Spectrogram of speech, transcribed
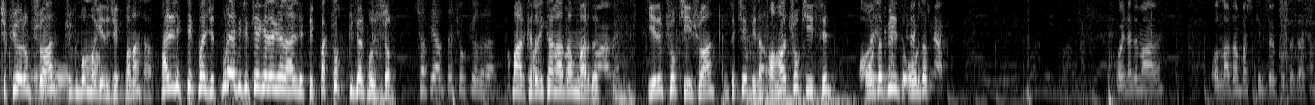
çıkıyorum şu an. Oo. Çünkü bomba Aa, gelecek bana. misal. Hallettik Macit. Buraya bizimkiye gelene kadar hallettik. Bak çok güzel pozisyon. Çatıya alırsa çok iyi olur abi. Ama arkada bir tane adam vardı. abi. Yerim çok iyi şu an. Buradaki bina. Aha çok iyisin. Aa, Orada iki bir nak, iki nak, orada iki nak. Oynadım abi. Onlardan başka kimse yok burada zaten.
